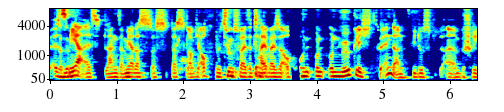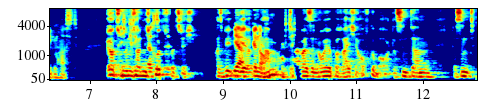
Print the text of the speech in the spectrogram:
Also, also mehr als langsam, ja, das, das, das glaube ich auch, beziehungsweise genau. teilweise auch un, un, unmöglich zu ändern, wie du es äh, beschrieben hast. Ja, zumindest halt nicht kurzfristig. Also wir, ja, wir, genau, wir haben richtig. teilweise neue Bereiche aufgebaut. Das sind dann, das sind,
